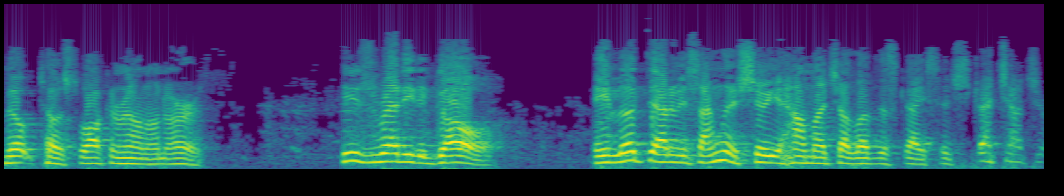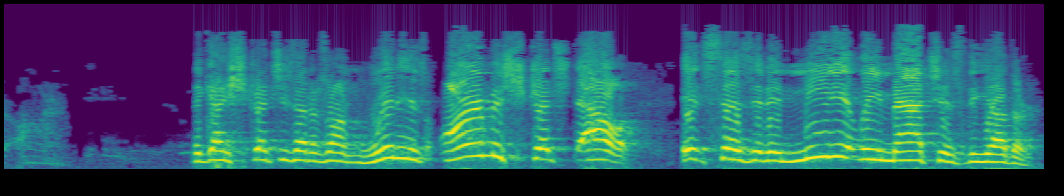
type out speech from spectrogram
milquetoast walking around on earth. He's ready to go. And he looked at him and said, I'm going to show you how much I love this guy. He said, stretch out your arm. The guy stretches out his arm. When his arm is stretched out, it says it immediately matches the other.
